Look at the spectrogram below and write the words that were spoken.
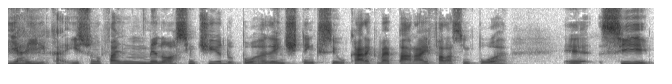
E aí, isso não faz o menor sentido. Porra, a gente tem que ser o cara que vai parar e falar assim, porra, é, se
